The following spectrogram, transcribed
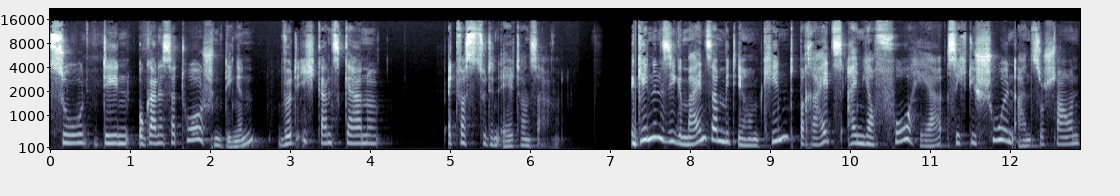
Zu den organisatorischen Dingen würde ich ganz gerne etwas zu den Eltern sagen. Beginnen Sie gemeinsam mit Ihrem Kind bereits ein Jahr vorher, sich die Schulen anzuschauen,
